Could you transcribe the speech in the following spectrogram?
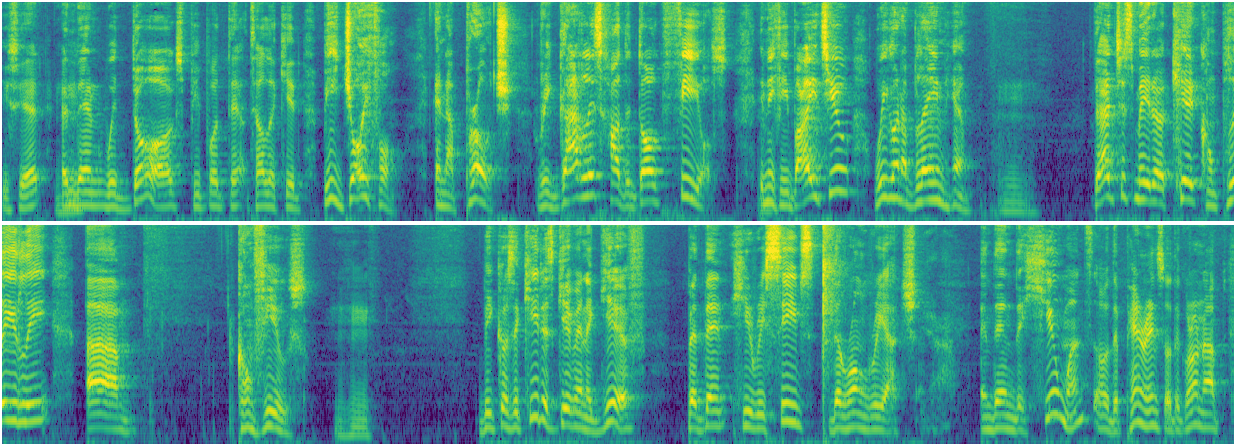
You see it? And mm-hmm. then with dogs, people te- tell the kid, be joyful and approach, regardless how the dog feels. And if he bites you, we're gonna blame him. Mm. That just made a kid completely um, confused. Mm-hmm. Because the kid is given a gift, but then he receives the wrong reaction. And then the humans or the parents or the grown-ups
